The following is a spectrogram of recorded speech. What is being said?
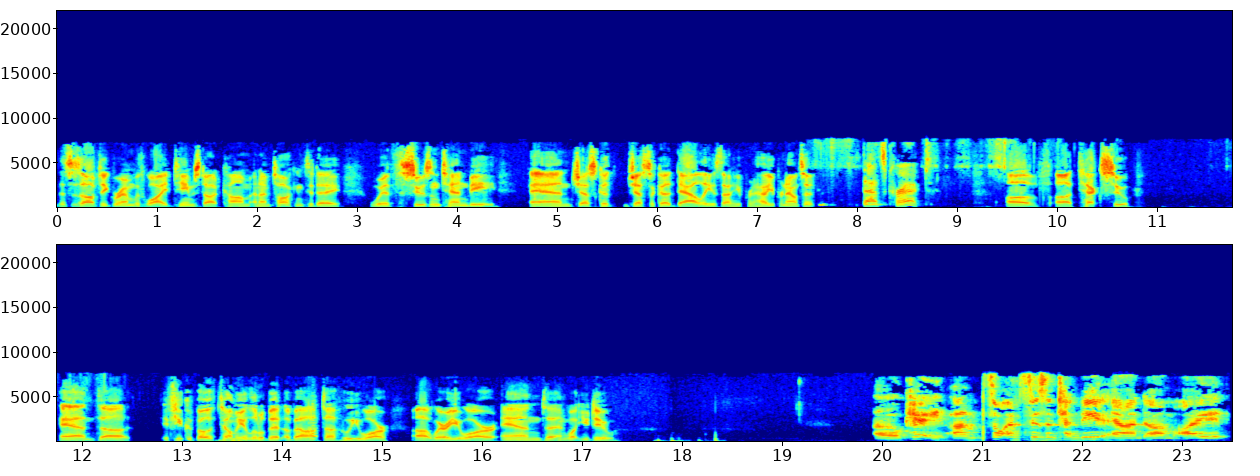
This is Avdi Grimm with WideTeams.com, and I'm talking today with Susan Tenby and Jessica Jessica Daly. Is that how you pronounce it? That's correct. Of uh, TechSoup, and uh, if you could both tell me a little bit about uh, who you are, uh, where you are, and uh, and what you do. Okay, um, so I'm Susan Tenby, and um, I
